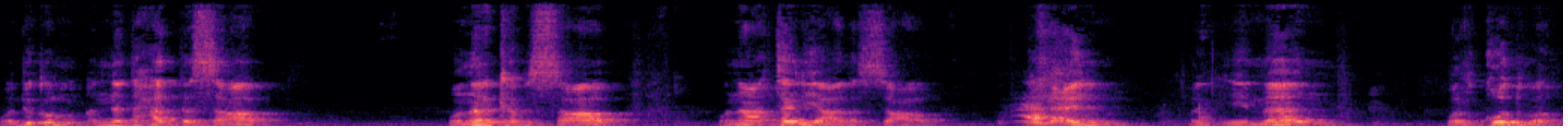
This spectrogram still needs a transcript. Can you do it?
وبكم أن نتحدى الصعاب ونركب الصعاب ونعتلي على الصعاب. العلم والإيمان والقدوة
